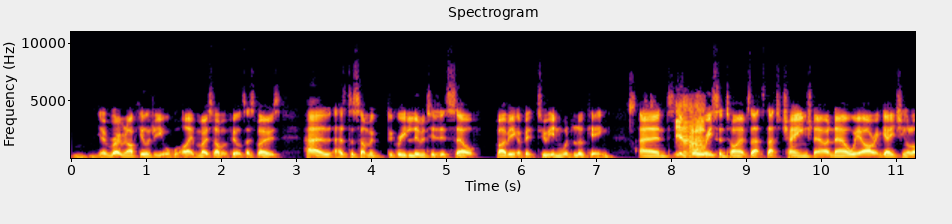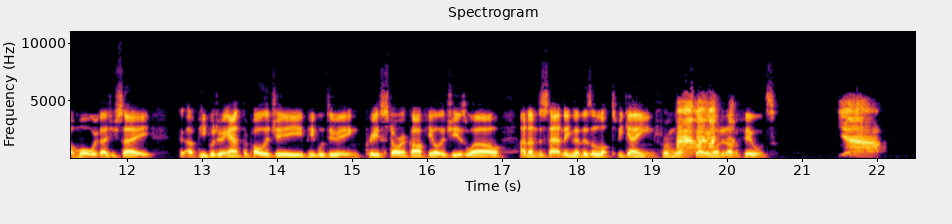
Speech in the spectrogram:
you know, Roman archaeology, or like most other fields, I suppose, has has to some degree limited itself by being a bit too inward looking. And yeah. in more recent times, that's that's changed now, and now we are engaging a lot more with, as you say, uh, people doing anthropology, people doing prehistoric archaeology as well, and understanding that there's a lot to be gained from what's going on in other fields. Yeah,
